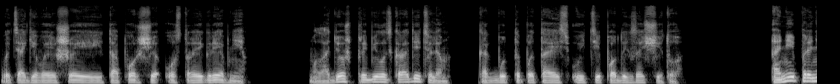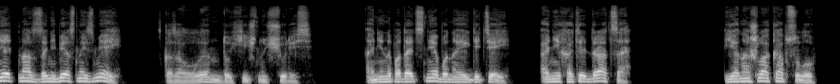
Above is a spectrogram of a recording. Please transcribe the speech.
вытягивая шеи и топорща острые гребни. Молодежь прибилась к родителям, как будто пытаясь уйти под их защиту. «Они принять нас за небесный змей», — сказал Лэнду, хищно щурясь. «Они нападать с неба на их детей. Они хотят драться». «Я нашла капсулу»,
